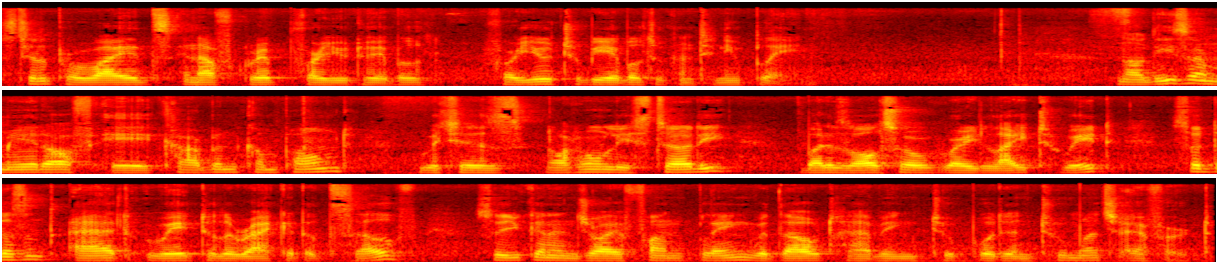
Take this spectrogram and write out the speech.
still provides enough grip for you to able for you to be able to continue playing. Now these are made of a carbon compound which is not only sturdy but is also very lightweight so it doesn't add weight to the racket itself so you can enjoy fun playing without having to put in too much effort.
